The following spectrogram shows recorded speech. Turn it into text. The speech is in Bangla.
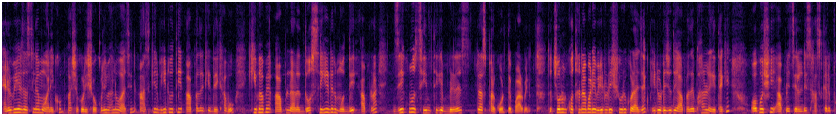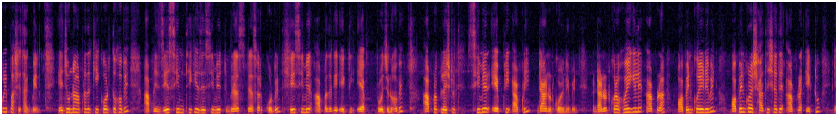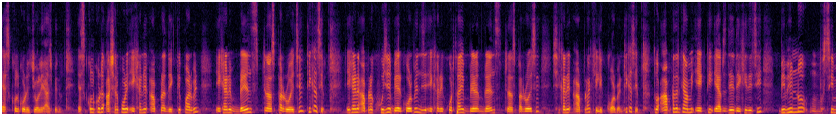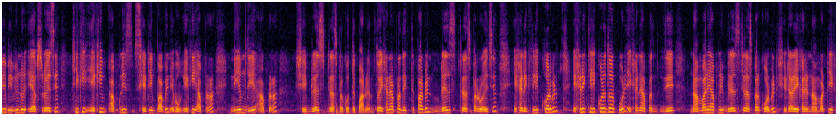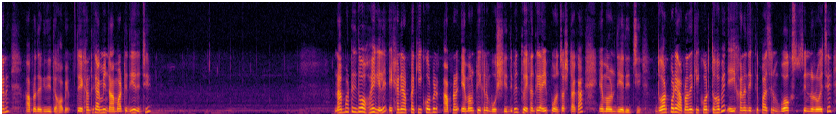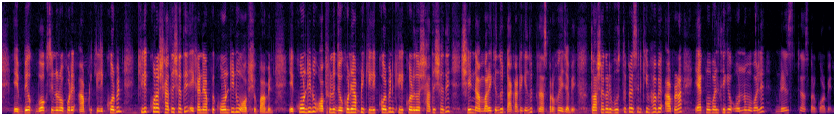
হ্যালো ভিয়ার্স আসসালামু আলাইকুম। আশা করি সকলেই ভালো আছেন। আজকের ভিডিওতে আপনাদেরকে দেখাবো কীভাবে আপনারা দশ সেকেন্ডের মধ্যে আপনারা যে কোনো সিম থেকে ব্যালেন্স ট্রান্সফার করতে পারবেন। তো চলুন কথা না বাড়িয়ে ভিডিওটি শুরু করা যাক। ভিডিওটি যদি আপনাদের ভালো লেগে থাকে, অবশ্যই আপনি চ্যানেলটি সাবস্ক্রাইব করে পাশে থাকবেন। এর জন্য আপনাদের কি করতে হবে? আপনি যে সিম থেকে যে সিমে ব্যালেন্স ট্রান্সফার করবেন, সেই সিমে আপনাদেরকে একটি অ্যাপ প্রয়োজন হবে। আপনার প্লে স্টোর সিমের অ্যাপটি আপনি ডাউনলোড করে নেবেন। ডাউনলোড করা হয়ে গেলে আপনারা ওপেন করে নেবেন। ওপেন করার সাথে সাথে আপনারা একটু স্ক্রল করে চলে আসবেন। স্ক্রল করে আসার পরে এখানে আপনারা দেখতে পারবেন, এখানে ব্রেন্স ট্রান্সফার রয়েছে, ঠিক আছে? এখানে আপনারা খুঁজে বের করবেন যে এখানে কোথায় ব্রেন্স ট্রান্সফার রয়েছে, সেখানে আপনারা ক্লিক করবেন, ঠিক আছে? তো আপনাদেরকে আমি একটি অ্যাপস দিয়ে দেখিয়ে দিচ্ছি। বিভিন্ন সিমে বিভিন্ন অ্যাপস রয়েছে, ঠিকই একই আপনি সেটিং পাবেন এবং একই আপনারা নিয়ম দিয়ে আপনারা সেই ব্রেঞ্চ ট্রান্সফার করতে পারবেন। তো এখানে আপনারা দেখতে পারবেন ব্রেঞ্চ ট্রান্সফার রয়েছে। এখানে ক্লিক করবেন। এখানে ক্লিক করে দেওয়ার পর এখানে আপনার যে নাম্বারে আপনি ব্রেঞ্চ ট্রান্সফার করবেন, সেটার এখানে নাম্বারটি এখানে আপনাদেরকে দিতে হবে। তো এখান থেকে আমি নাম্বারটি দিয়ে দিচ্ছি। নাম্বারটি দেওয়া হয়ে গেলে এখানে আপনারা কী করবেন? আপনার অ্যামাউন্টটি এখানে বসিয়ে দিবেন। তো এখান থেকে আমি পঞ্চাশ টাকা অ্যামাউন্ট দিয়ে দিচ্ছি। দেওয়ার পরে আপনাদের কি করতে হবে? এইখানে দেখতে পাচ্ছেন বক্স চিহ্ন রয়েছে। এই বক্স চিহ্নের ওপরে আপনি ক্লিক করবেন। ক্লিক করার সাথে সাথে এখানে আপনি কন্টিনিউ অপশন পাবেন। এই কন্টিনিউ অপশনে যখনই আপনি ক্লিক করবেন ক্লিক করে দেওয়ার সাথে সাথে সেই নাম্বারে কিন্তু টাকাটা কিন্তু ট্রান্সফার হয়ে যাবে। তো আশা করি বুঝতে পেরেছেন কীভাবে আপনারা এক মোবাইল থেকে অন্য মোবাইলে ব্রেঞ্চ ট্রান্সফার করবেন।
